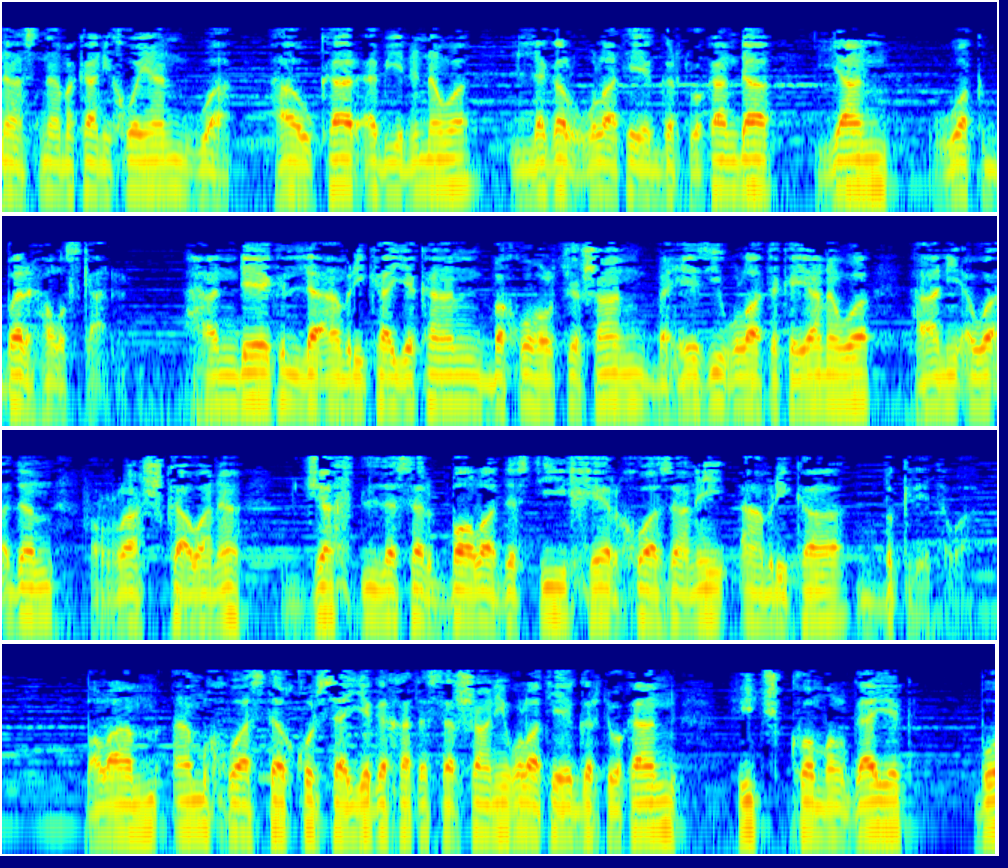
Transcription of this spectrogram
ناسنامەکانی خۆیان و هاوکار ئەبیننەوە لەگەڵ وڵاتە یەکگرتووەکاندا یان وەک بەرهەڵستکار. هەندێک لە ئامریکاییەکان بە خۆهڵکێشان بەهێزی وڵاتەکەیانەوە هانی ئەوە ئەدەن ڕاشکاوانە جەخت لەسەر باڵادەستی خێرخوازانەی ئامریکا بکرێتەوە. بەڵام ئەم خواستە قورسە یەگەخاتە سەرشانی وڵاتەیە گرتوەکان هیچ کۆمەڵگایەک بۆ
